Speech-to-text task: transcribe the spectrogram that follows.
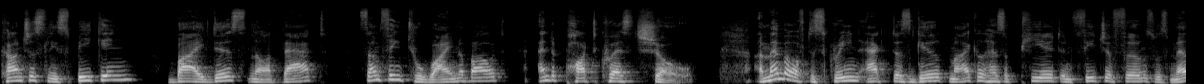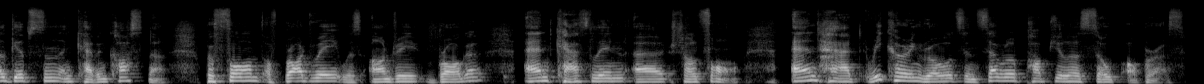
Consciously Speaking, Buy This, Not That, Something to Whine About, and the PodQuest Show. A member of the Screen Actors Guild, Michael has appeared in feature films with Mel Gibson and Kevin Costner, performed off Broadway with Andre Braugher and Kathleen uh, Chalfant, and had recurring roles in several popular soap operas.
